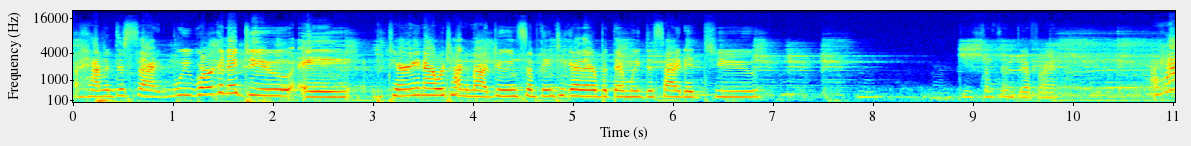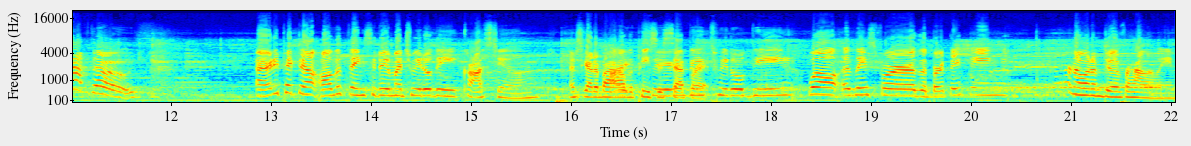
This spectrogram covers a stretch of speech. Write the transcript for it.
I haven't decided. We were gonna do a. Terry and I were talking about doing something together, but then we decided to do something different. I have those. I already picked out all the things to do in my Tweedledee costume. I just got to buy all the pieces so you're gonna be. Tweedledee. well, at least for the birthday thing, I don't know what I'm doing for Halloween.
